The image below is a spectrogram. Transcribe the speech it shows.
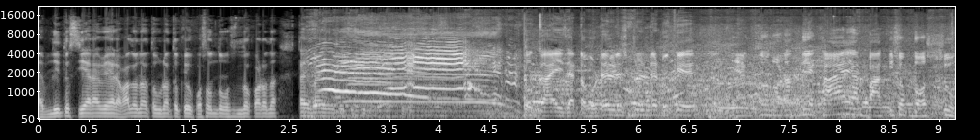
এমনি তো চেয়ার আমি আর ভালো না, তোমরা তো কেউ পছন্দ পছন্দ করো না। তাই তো গাইজ হোটেল ঢুকে অর্ডার দিয়ে খায়, আর বাকি সব দর্শক।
